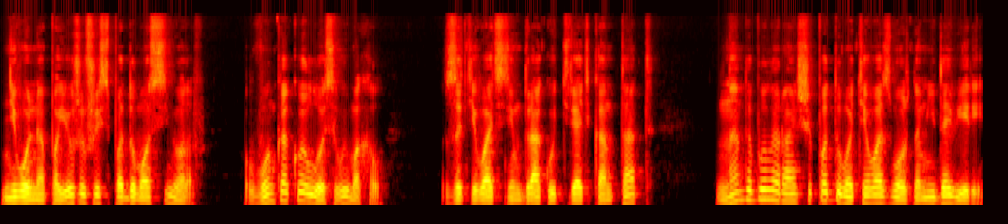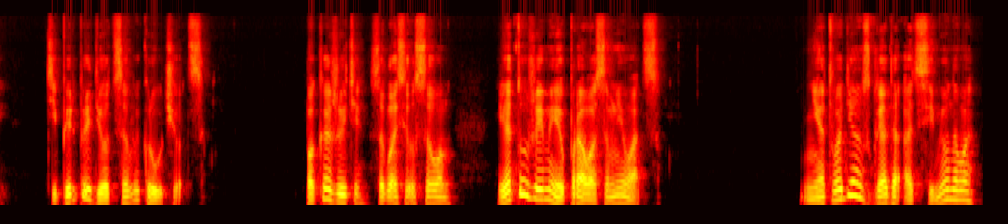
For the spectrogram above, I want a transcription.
невольно поежившись, подумал Семенов. Вон какой лось вымахал. Затевать с ним драку и терять контакт? Надо было раньше подумать о возможном недоверии. Теперь придется выкручиваться. «Покажите», – согласился он. «Я тоже имею право сомневаться». Не отводя взгляда от Семенова,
